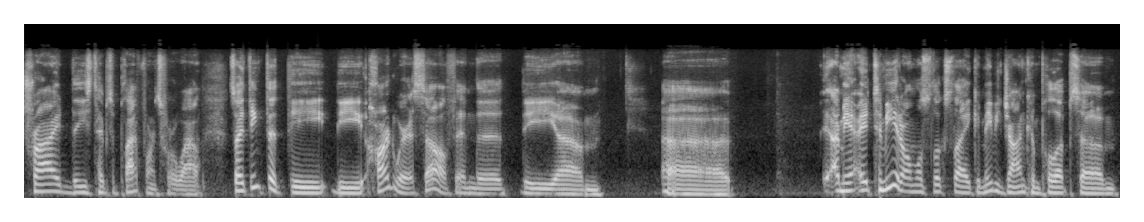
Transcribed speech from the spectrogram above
tried these types of platforms for a while. So I think that the the hardware itself and the the um, uh, I mean, it, to me, it almost looks like maybe John can pull up some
